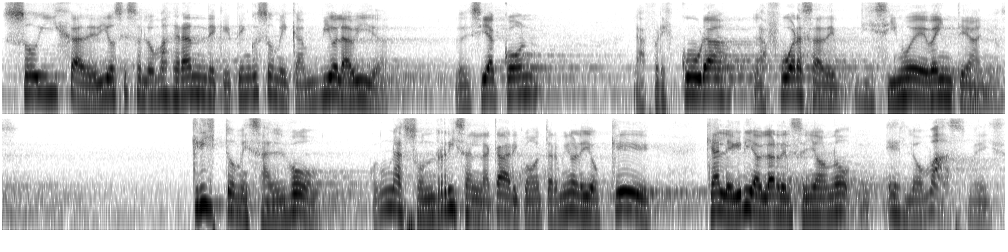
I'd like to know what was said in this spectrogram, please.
soy hija de Dios, eso es lo más grande que tengo, eso me cambió la vida. Lo decía con la frescura, la fuerza de 19, 20 años. Cristo me salvó con una sonrisa en la cara y cuando terminó le digo, qué, qué alegría hablar del Señor, no, es lo más, me dice.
